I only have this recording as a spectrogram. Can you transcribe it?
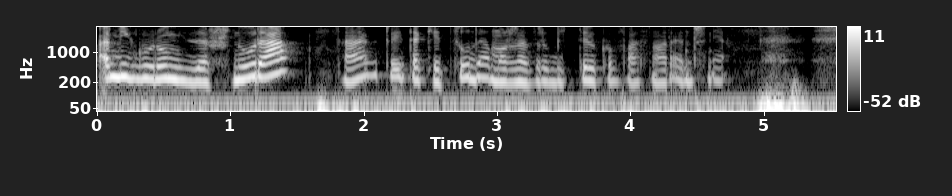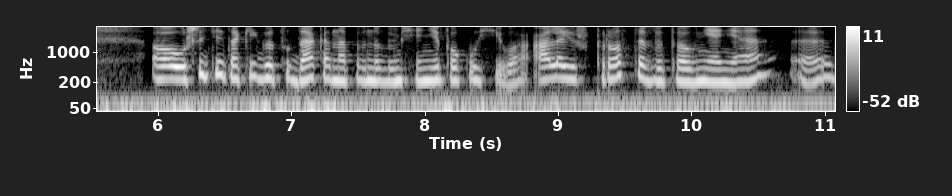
amigurumi ze sznura, tak? czyli takie cuda można zrobić tylko własnoręcznie. O uszycie takiego cudaka na pewno bym się nie pokusiła, ale już proste wypełnienie, e,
